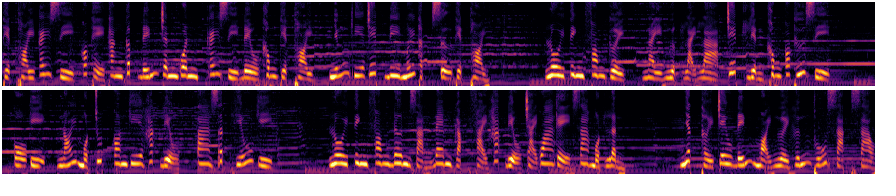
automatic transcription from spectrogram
Thiệt thòi cái gì có thể thăng cấp đến chân quân, Cái gì đều không thiệt thòi, Những kia chết đi mới thật sự thiệt thòi. Lôi tinh phong cười, Này ngược lại là chết liền không có thứ gì. Cổ kỳ, nói một chút con kia hắc điểu, Ta rất hiếu kỳ. Lôi tinh phong đơn giản đem gặp phải hắc điểu trải qua kể ra một lần. Nhất thời trêu đến mọi người hứng thú sạc xào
